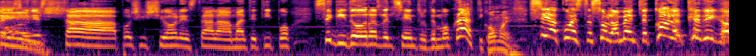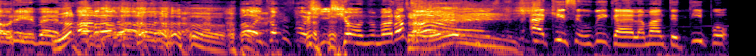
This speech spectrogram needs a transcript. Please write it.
En esta posición está la amante tipo seguidora del Centro Democrático. ¿Cómo es? Se acuesta solamente con el que diga Uribe. Oh. Voy con posición número dos. Tres. Aquí se ubica el amante tipo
